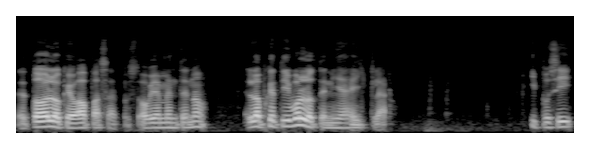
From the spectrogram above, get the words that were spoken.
de todo lo que va a pasar, pues obviamente no. El objetivo lo tenía ahí claro. Y pues sí,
